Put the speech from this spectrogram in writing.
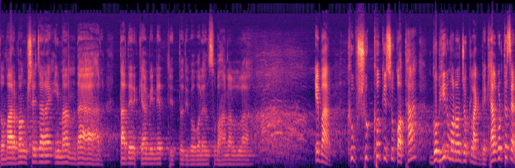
তোমার বংশে যারা ইমানদার, তাদেরকে আমি নেতৃত্ব দিব বলেন সুবহানাল্লাহ। এবার খুব সূক্ষ্ম কিছু কথা, গভীর মনোযোগ লাগবে, খেয়াল করতেছেন?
